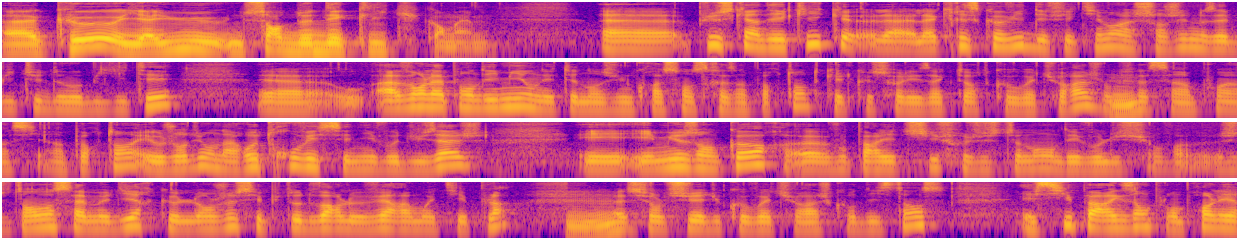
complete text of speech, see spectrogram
euh, qu'il y a eu une sorte de déclic quand même? Euh, plus qu'un déclic, la, crise Covid effectivement a changé nos habitudes de mobilité. Euh, avant la pandémie, on était dans une croissance très importante, quels que soient les acteurs de covoiturage. Donc mmh. ça, c'est un point assez important. Et aujourd'hui, on a retrouvé ces niveaux d'usage. Et, mieux encore, euh, vous parlez de chiffres justement d'évolution. J'ai tendance à me dire que l'enjeu, c'est plutôt de voir le verre à moitié plein mmh. sur le sujet du covoiturage court distance. Et si par exemple, on prend les,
